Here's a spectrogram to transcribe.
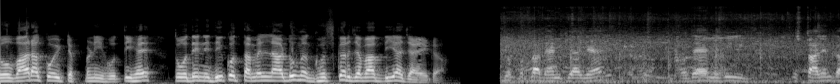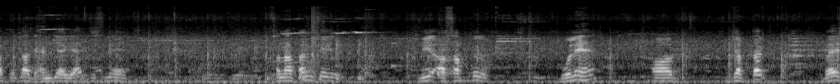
दोबारा कोई टिप्पणी होती है तो उदयनिधि को तमिलनाडु में घुसकर जवाब दिया जाएगा। जो पुतला दहन किया गया उदयनिधि स्टालिन का पुतला दहन किया गया जिसमें सनातन के लिए अशब्द बोले हैं और जब तक वह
